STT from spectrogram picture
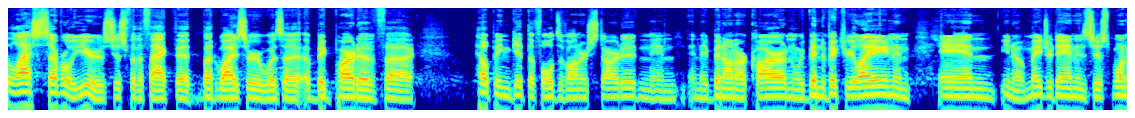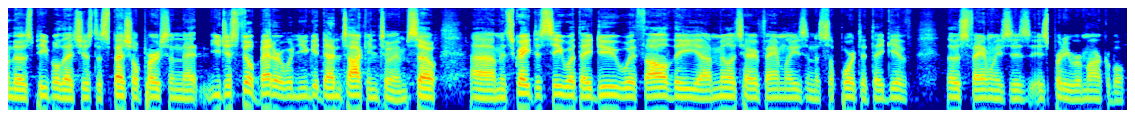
the last several years, just for the fact that Budweiser was a, a big part of helping get the Folds of Honor started, and, and, and they've been on our car, and we've been to Victory Lane, and and you know Major Dan is just one of those people that's just a special person that you just feel better when you get done talking to him. So um, it's great to see what they do with all the uh, military families and the support that they give those families is is pretty remarkable.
